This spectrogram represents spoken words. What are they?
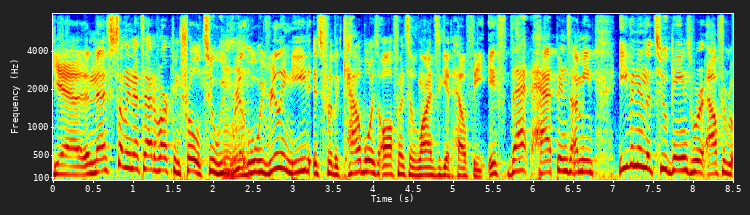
Yeah, and that's something that's out of our control too. We Mm-hmm. re- what we really need is for the Cowboys' offensive line to get healthy. If that happens, I mean, even in the two games where Alfred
